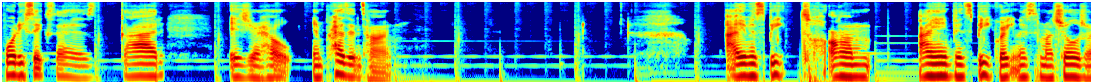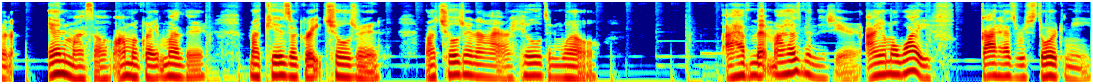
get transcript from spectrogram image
46 says, God is your help in present time. I even speak um I even speak greatness to my children and myself. I'm a great mother. My kids are great children. My children and I are healed and well. I have met my husband this year. I am a wife. God has restored me.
